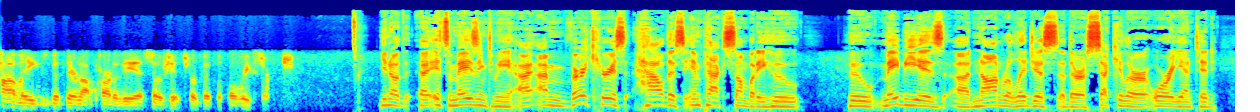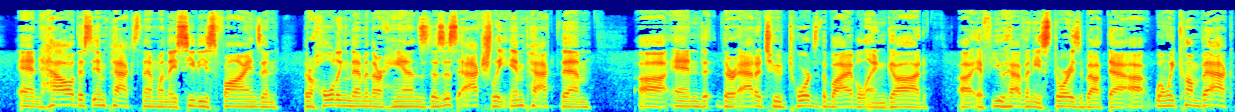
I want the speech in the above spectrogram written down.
colleagues, but they're not part of the Associates for Biblical Research. You know, uh, it's amazing to me. I, I'm very curious how this impacts somebody who who maybe is uh, non-religious, they're secular oriented, and how this impacts them when they see these fines and they're holding them in their hands. Does this actually impact them uh, and their attitude towards the Bible and God? Uh, if you have any stories about that, uh, when we come back,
